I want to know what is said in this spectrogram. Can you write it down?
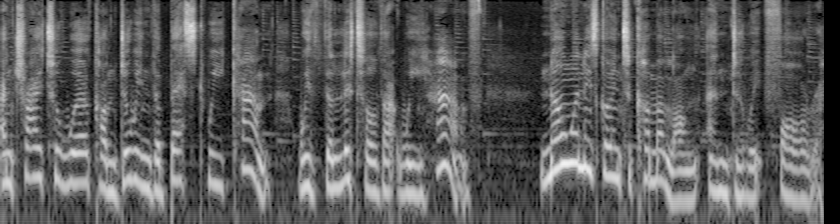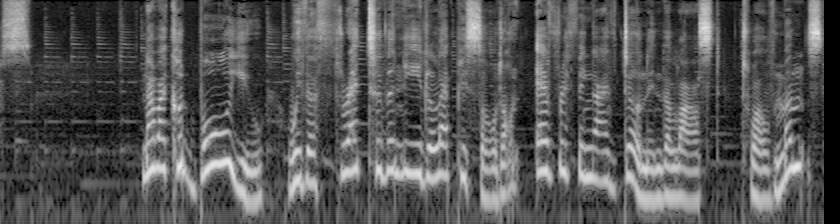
and try to work on doing the best we can with the little that we have, no one is going to come along and do it for us. Now, I could bore you with a thread to the needle episode on everything I've done in the last 12 months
